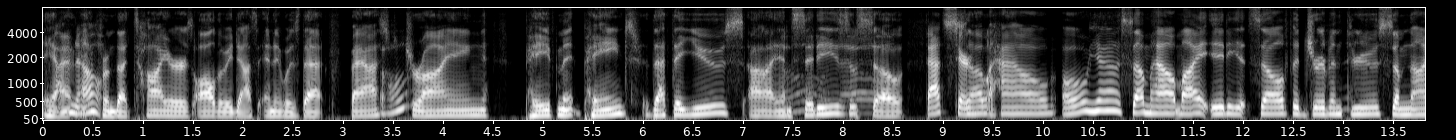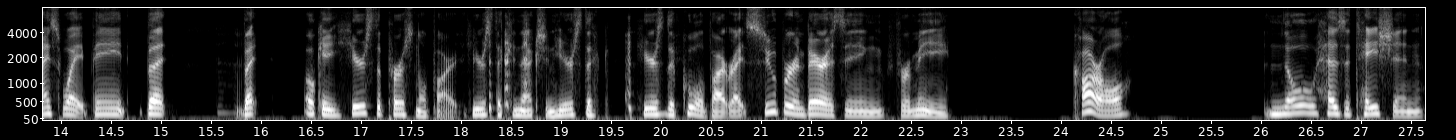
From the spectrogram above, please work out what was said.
Oh, and oh, no. from the tires all the way down. And it was that fast oh. drying pavement paint that they use uh, in oh, cities. No. So that's terrible. Somehow, oh yeah, somehow my idiot self had driven through some nice white paint. But uh-huh. but okay, here's the personal part. Here's the connection. here's the here's the cool part, right? Super embarrassing for me. Carl, no hesitation,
